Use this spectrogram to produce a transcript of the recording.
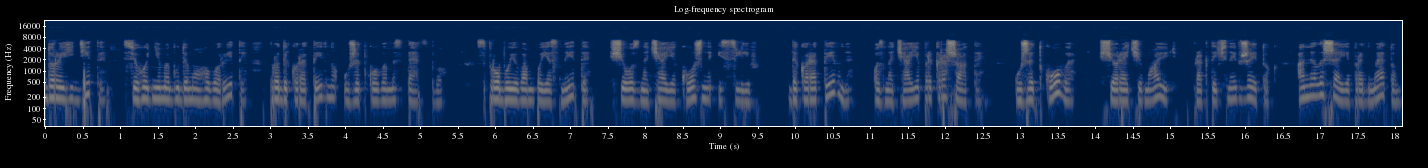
Дорогі діти, сьогодні ми будемо говорити про декоративно-ужиткове мистецтво. Спробую вам пояснити, що означає кожне із слів. Декоративне означає прикрашати, ужиткове, що речі мають практичний вжиток, а не лише є предметом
